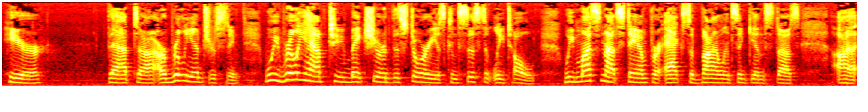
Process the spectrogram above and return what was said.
here that uh, are really interesting. We really have to make sure this story is consistently told. We must not stand for acts of violence against us uh,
